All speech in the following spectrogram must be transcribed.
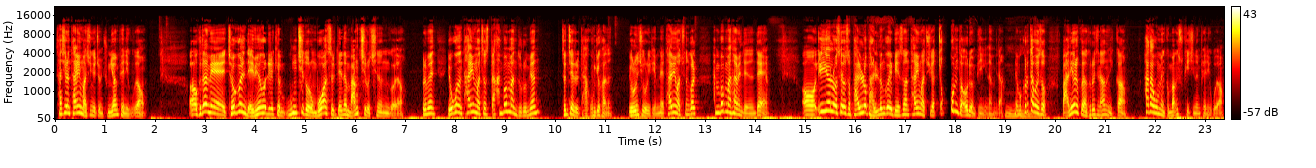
사실은 타이밍 맞추는 게좀 중요한 편이고요. 어, 그 다음에 적을 네명을 이렇게 뭉치도록 모았을 때는 망치로 치는 거예요. 그러면 요거는 타이밍 맞춰서 딱 한 번만 누르면 전체를 다 공격하는 요런 식으로 때문에 타이밍 맞추는 걸 한 번만 하면 되는데 어, 일렬로 세워서 발로 밟는 거에 비해서는 타이밍 맞추기가 조금 더 어려운 편이긴 합니다. 근데 뭐 그렇다고 해서 많이 어렵거나 그러진 않으니까 하다 보면 금방 익숙해지는 편이고요.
